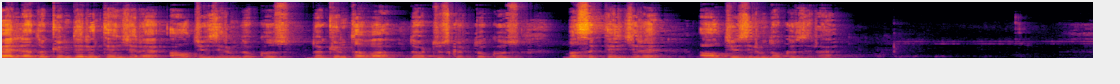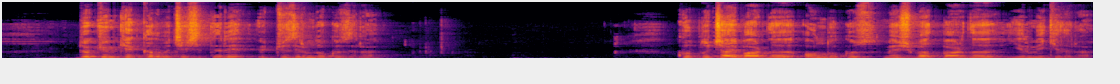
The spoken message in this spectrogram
Bella döküm derin tencere 629, döküm tava 449, basık tencere 629 lira. Döküm kek kalıbı çeşitleri 329 lira. Kutlu çay bardağı 19, meşrubat bardağı 22 lira.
